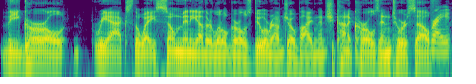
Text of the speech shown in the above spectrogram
the girl reacts the way so many other little girls do around Joe Biden and she kind of curls into herself. Right.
